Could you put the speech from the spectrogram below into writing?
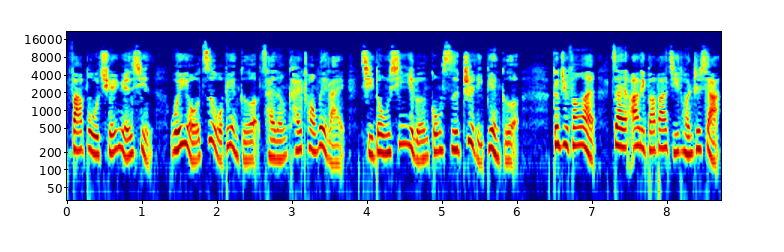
发布全员信，唯有自我变革才能开创未来，启动新一轮公司治理变革。根据方案，在阿里巴巴集团之下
